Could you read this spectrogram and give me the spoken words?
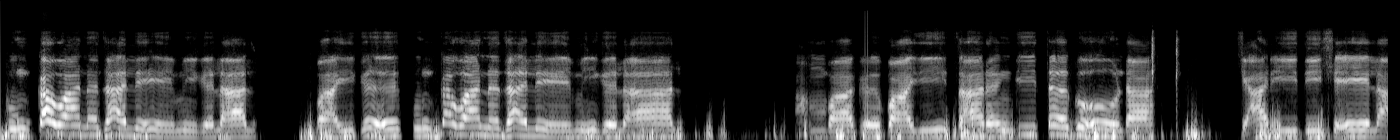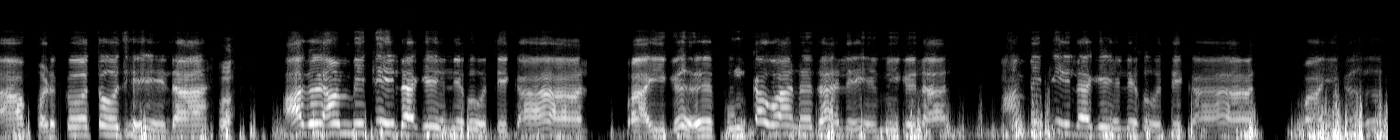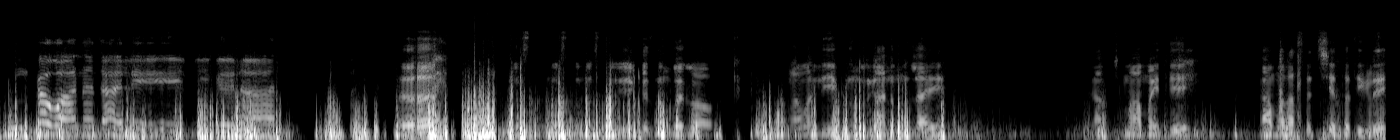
कुंकावान झाले मिगलाल. बाई ग कुंकावान झाले मिगलाल. आंबाग बाई रंगीत गोंडा. चारी दिशेला फडकतो झेंडा. आग अंबिकीला गेले होते काल. बाई ग कुंकावान झाले मिगलाल. आंबिकीला गेले होते काल. बाई ग कुंकावान झाले अहं. मस्त मस्त मस्त. एकच नंबर भाव मामांनी एक नंबर गाणं म्हणलं आहे. आमचे मामा इथे कामाला असतात शेतात तिकडे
